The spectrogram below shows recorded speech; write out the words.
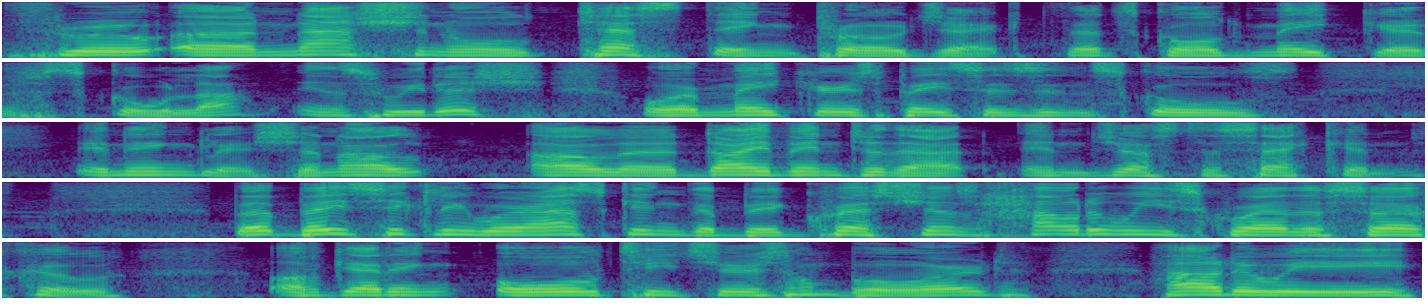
through a national testing project that's called Maker Skola in Swedish, or Maker Spaces in Schools in English. And I'll, I'll uh, dive into that in just a second. But basically, we're asking the big questions. How do we square the circle of getting all teachers on board? How do we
